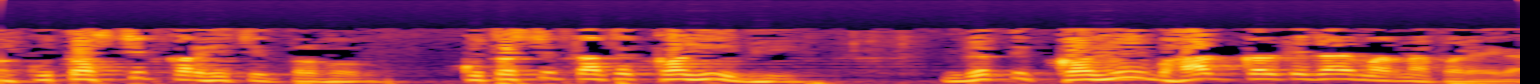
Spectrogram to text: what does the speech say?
और कुतश्चित कर ही चित प्रभु। कुतश्चित करते कहीं भी व्यक्ति कहीं भाग करके जाए, मरना पड़ेगा।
